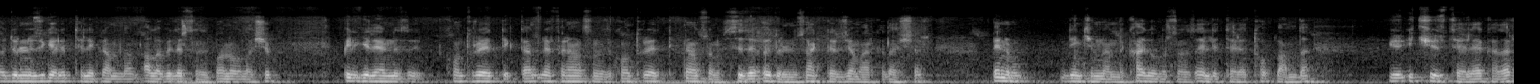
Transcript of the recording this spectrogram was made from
Ödülünüzü gelip Telegram'dan alabilirsiniz bana ulaşıp. Bilgilerinizi kontrol ettikten, referansınızı kontrol ettikten sonra size ödülünüzü aktaracağım arkadaşlar. Benim linkimden de kaydolursanız 50 TL toplamda 200 TL kadar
